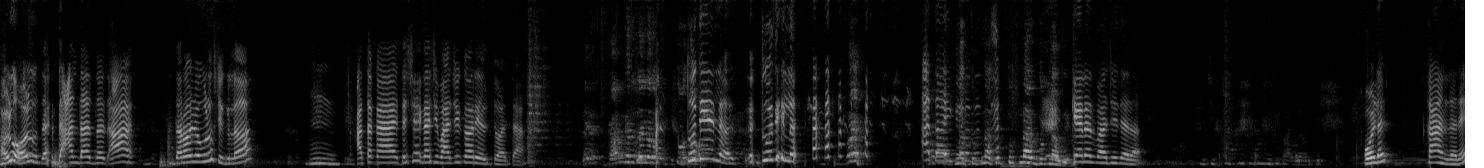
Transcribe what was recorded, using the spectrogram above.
हळू हळू. दान दान आ दरवाजा उघडू शिकलं? हम्म. आता काय ते शेंगाची भाजी करेल तू आता. तू. दिलस. तू दिलस. आता तुटणार, तुटणार तुटणार तुटणार ते. केल्यात भाजी त्याला. ओल्डन काय आणलं रे?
